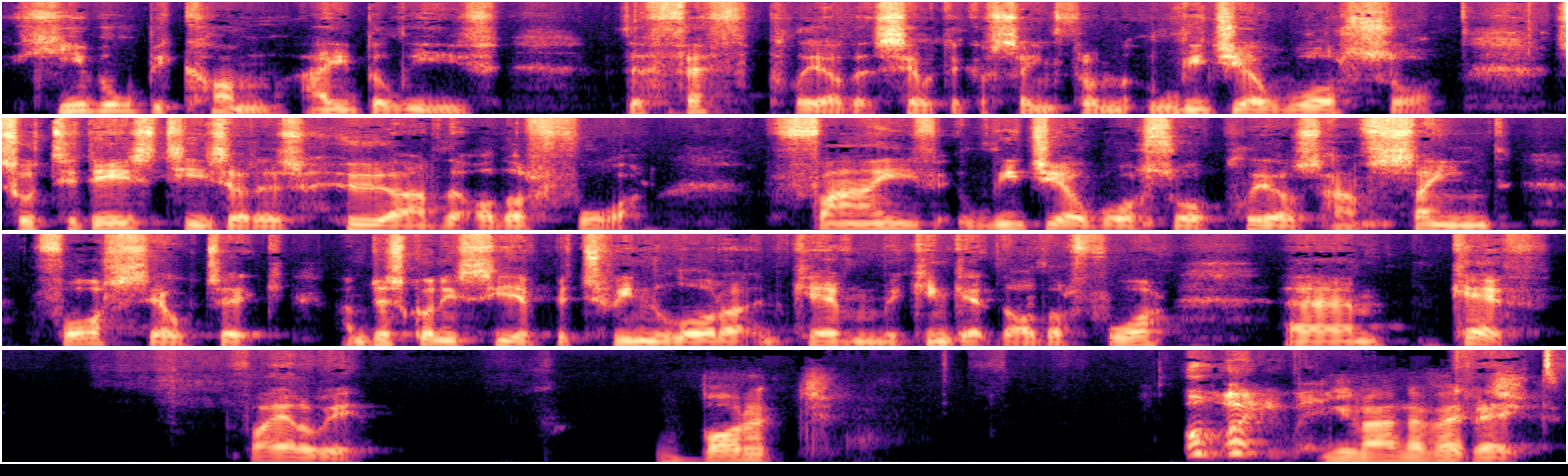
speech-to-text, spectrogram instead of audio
He will become, I believe, the fifth player that Celtic have signed from Legia Warsaw. So today's teaser is who are the other four? Five Legia Warsaw players have signed for Celtic. I'm just going to see if between Laura and Kevin we can get the other four. Um, Kev, fire away. Boruc. Oh, wait, wait. Juranovic. Correct.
